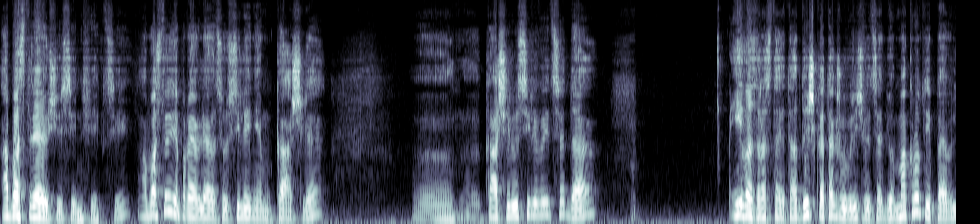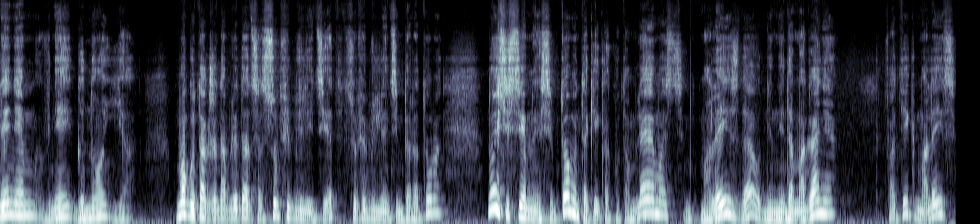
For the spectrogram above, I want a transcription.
обостряющейся инфекции. Обострения проявляются усилением кашля. Э, кашель усиливается, да. И возрастает одышка, а также увеличивается объем мокроты и появлением в ней гноя. Могут также наблюдаться субфибрилитет, субфибрильная температура, ну и системные симптомы, такие как утомляемость, малейз, да, недомогание, фатик, малейз.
